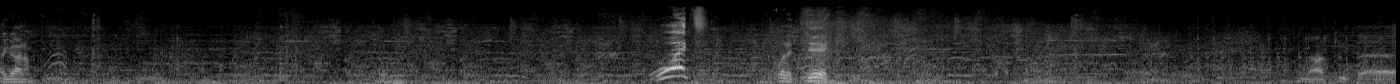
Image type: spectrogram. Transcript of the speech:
I got him. What? What a dick. Knock you back.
